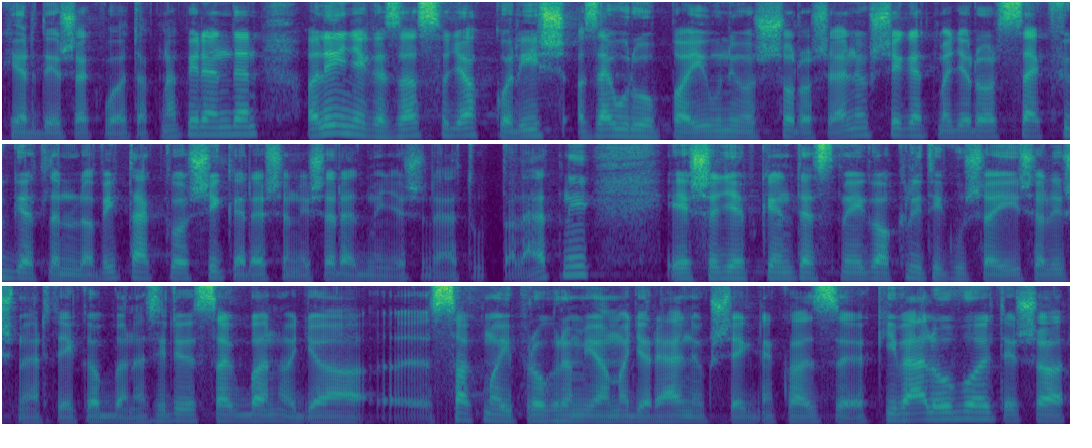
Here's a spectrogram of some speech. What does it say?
kérdések voltak napirenden. A lényeg az az, hogy akkor is az Európai Uniós soros elnökséget Magyarország függetlenül a vitáktól sikeresen és eredményesen el tudta látni, és egyébként ezt még a kritikusai is elismerték abban az időszakban, hogy a szakmai programja a magyar elnökségnek az kiváló volt, és a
